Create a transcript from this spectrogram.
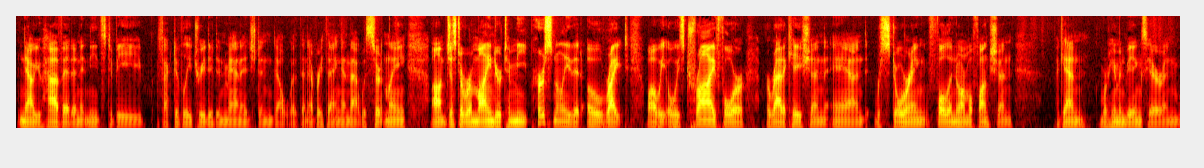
now you have it and it needs to be effectively treated and managed and dealt with and everything. And that was certainly um, just a reminder to me personally that, oh, right, while we always try for eradication and restoring full and normal function, again, we're human beings here and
